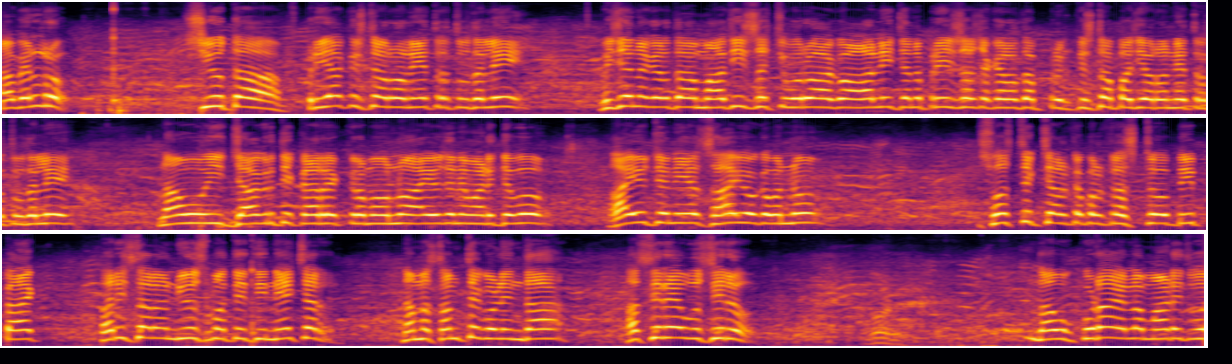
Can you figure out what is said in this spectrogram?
ನಾವೆಲ್ಲರೂ ಶ್ರೀಯುತ ಪ್ರಿಯಾಕೃಷ್ಣ ಅವರ ನೇತೃತ್ವದಲ್ಲಿ ವಿಜಯನಗರದ ಮಾಜಿ ಸಚಿವರು ಹಾಗೂ ಹಾಲಿ ಜನಪ್ರಿಯ ಶಾಸಕರಾದ ಕೃಷ್ಣಪ್ಪಾಜಿ ಅವರ ನೇತೃತ್ವದಲ್ಲಿ ನಾವು ಈ ಜಾಗೃತಿ ಕಾರ್ಯಕ್ರಮವನ್ನು ಆಯೋಜನೆ ಮಾಡಿದ್ದೆವು. ಆಯೋಜನೆಯ ಸಹಯೋಗವನ್ನು Swastik charitable trust, B, PAC ಪರಿಸರ ನ್ಯೂಸ್ ಮತ್ತು ದಿ ನೇಚರ್ ನಮ್ಮ ಸಂಸ್ಥೆಗಳಿಂದ ಹಸಿರೇ ಉಸಿರು. ನಾವು ಕೂಡ ಎಲ್ಲ ಮಾಡಿದ್ವು,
